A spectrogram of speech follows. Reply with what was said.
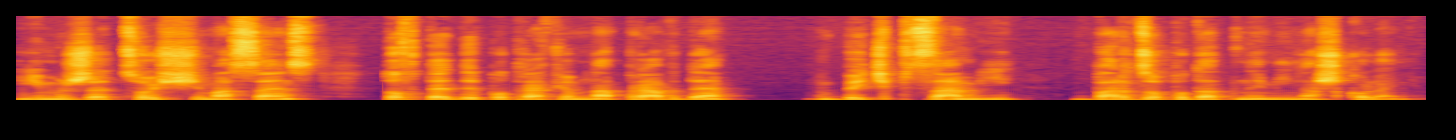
im, że coś ma sens, to wtedy potrafią naprawdę być psami bardzo podatnymi na szkolenie.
